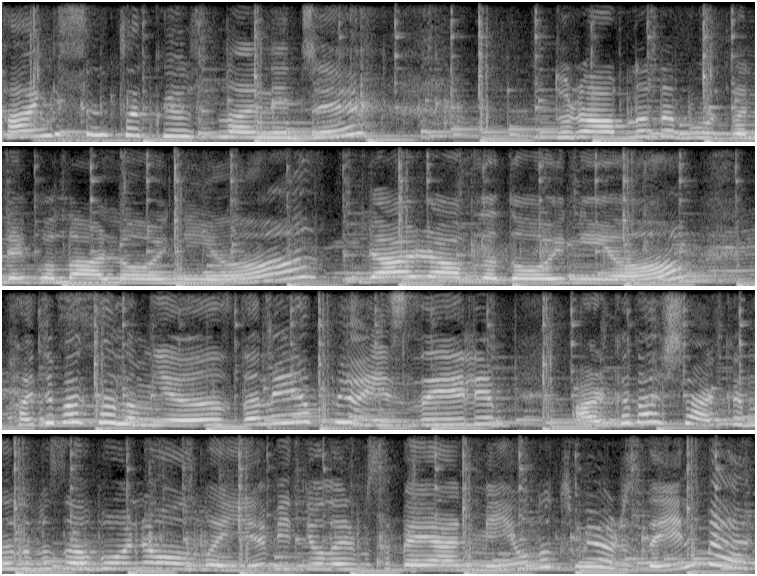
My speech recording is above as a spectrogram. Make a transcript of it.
Hangisini takıyorsun anneciğim? Dur abla da burada legolarla oynuyor. Lara abla da oynuyor. Hadi bakalım Yağız da ne yapıyor izleyelim. Arkadaşlar kanalımıza abone olmayı, videolarımızı beğenmeyi unutmuyoruz değil mi?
